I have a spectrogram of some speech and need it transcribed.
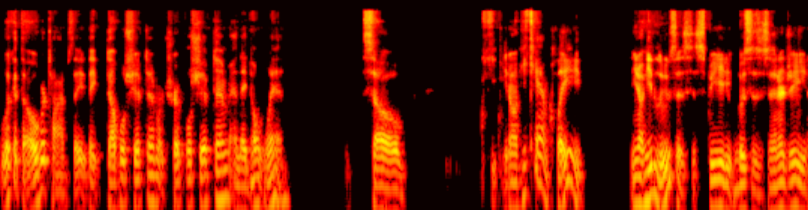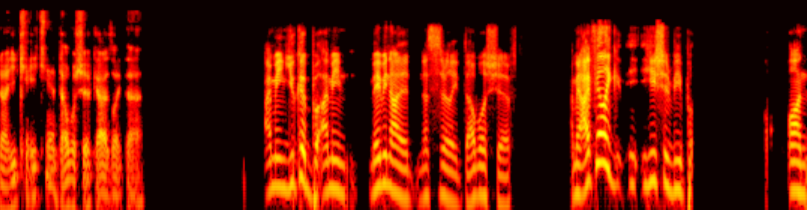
look at the overtimes. They they double shift him or triple shift him, and they don't win. So, he, you know, he can't play. You know, he loses his speed. He loses his energy. You know, he can't he can't double shift guys like that. I mean, you could. I mean, maybe not necessarily double shift. I mean, I feel like he- should be on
